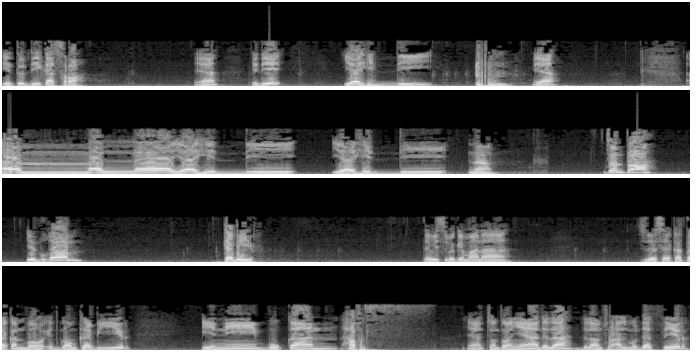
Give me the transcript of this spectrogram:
itu di kasrah. Ya. Jadi yahiddi ya amman la yahiddi yahiddi nah contoh idgham kabir. Tapi sebagaimana sudah saya katakan bahwa idgham kabir ini bukan hafaz. Ya contohnya adalah dalam surah al-mudaththir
